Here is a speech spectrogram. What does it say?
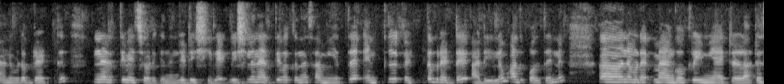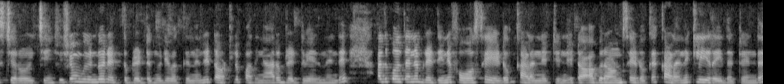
ഞാനിവിടെ ബ്രെഡ് നിരത്തി വെച്ച് കൊടുക്കുന്നുണ്ട് ഡിഷിൽ ഡിഷിൽ നിരത്തി വെക്കുന്ന സമയത്ത് എനിക്ക് എട്ട് ബ്രെഡ് അടിയിലും അതുപോലെ തന്നെ നമ്മുടെ മാംഗോ ക്രീമി ആയിട്ടുള്ള ടെക്സ്ചർ ഒഴിച്ചതിന് ശേഷം വീണ്ടും ഒരു എട്ട് ബ്രെഡും കൂടി വെക്കുന്നുണ്ട്. ടോട്ടൽ പതിനാറ് ബ്രെഡ് വരുന്നുണ്ട്. അതുപോലെ തന്നെ ബ്രെഡിന് ഫോർ സൈഡും കളഞ്ഞിട്ടുണ്ട് കേട്ടോ. ആ ബ്രൗൺ സൈഡൊക്കെ കളഞ്ഞ് ക്ലിയർ ചെയ്തിട്ടുണ്ട്.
